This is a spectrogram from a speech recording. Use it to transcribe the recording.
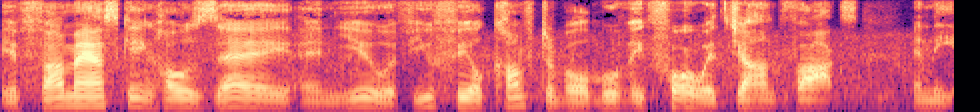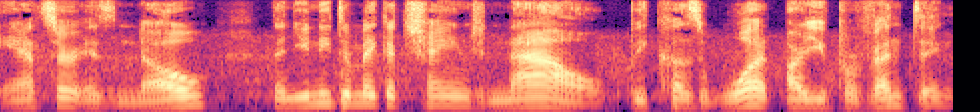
If I'm asking Jose and you if you feel comfortable moving forward with John Fox and the answer is no, then you need to make a change now because what are you preventing?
